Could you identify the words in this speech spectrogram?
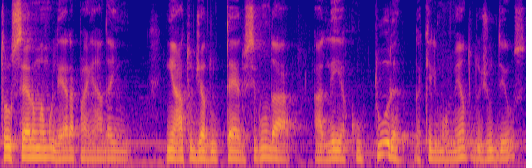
trouxeram uma mulher apanhada em, em ato de adultério. Segundo a, a lei, a cultura daquele momento dos judeus,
